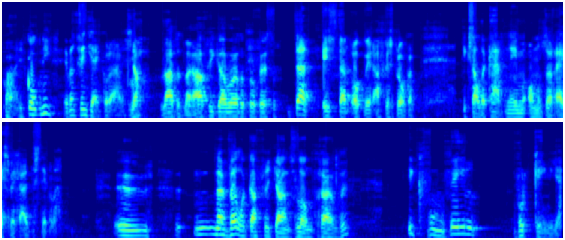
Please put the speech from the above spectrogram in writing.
Maar ik ook niet. En wat vind jij, Coralis? Nou, laat het naar Afrika worden, professor. Dat is dan ook weer afgesproken. Ik zal de kaart nemen om onze reisweg uit te stippelen. Eh, naar welk Afrikaans land gaan we? Ik voel veel voor Kenia.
